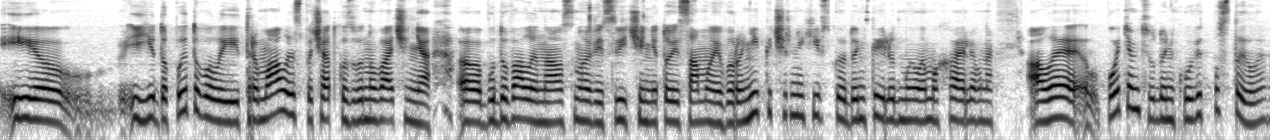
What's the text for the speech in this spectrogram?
І е, її допитували і тримали. Спочатку звинувачення будували на основі свідчень тої самої Вероніки Черніхівської, доньки Людмили Михайлівни, але потім цю доньку відпустили.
